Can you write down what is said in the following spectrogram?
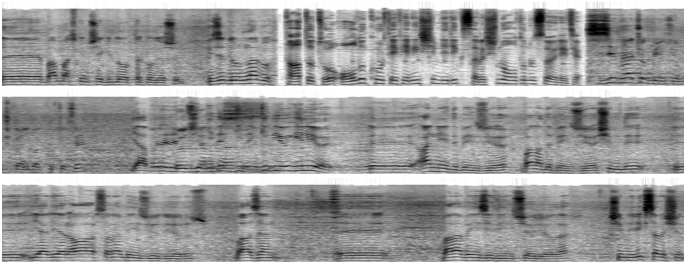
e, bambaşka bir şekilde ortak oluyorsun. Bize durumlar bu. Tatlıtuğ, oğlu Kurtefe'nin şimdilik sarışın olduğunu söyledi. Size daha çok benziyormuş galiba Kurtefe. Ya Öyle demiş. gide- gide- gidiyor geliyor. Ee, anneye de benziyor, bana da benziyor. Şimdi e, yer yer aa sana benziyor diyoruz. Bazen e, bana benzediğini söylüyorlar. Şimdilik sarışın.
